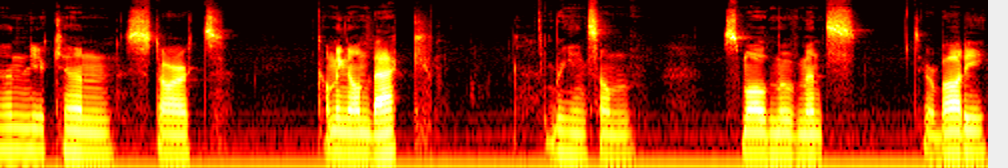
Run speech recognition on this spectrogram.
And you can start coming on back, bringing some small movements to your body,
